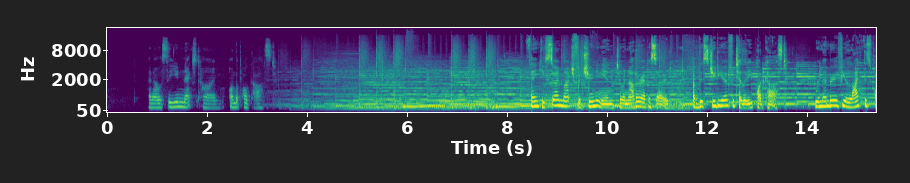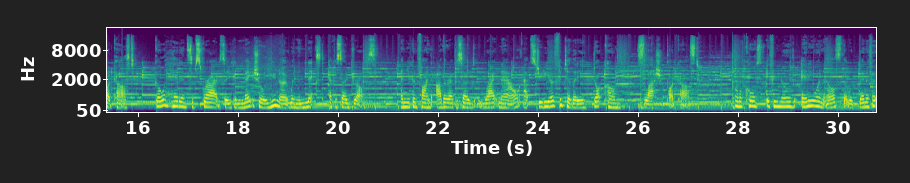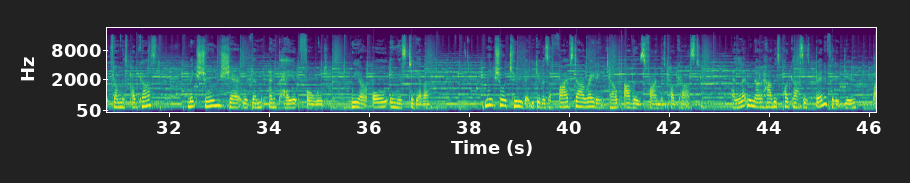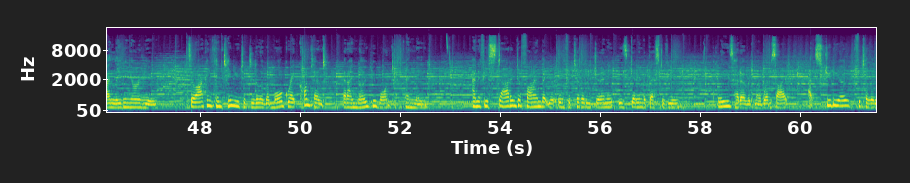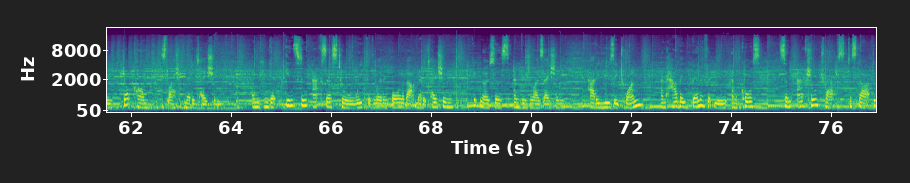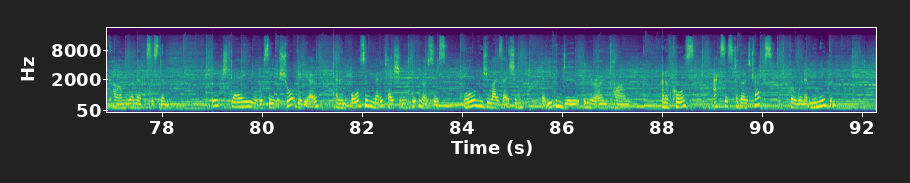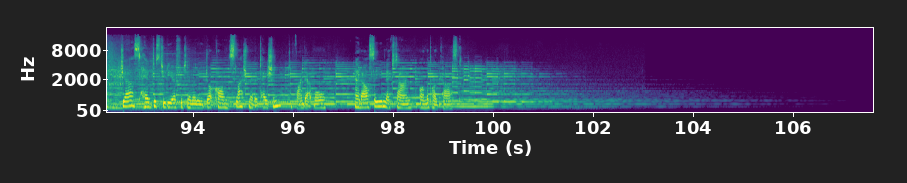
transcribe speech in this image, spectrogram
and I will see you next time on the podcast. Thank you so much for tuning in to another episode of the Studio Fertility Podcast. Remember, if you like this podcast, go ahead and subscribe so you can make sure you know when the next episode drops. And you can find other episodes right now at studiofertility.com slash podcast. And of course, if you know of anyone else that would benefit from this podcast, make sure you share it with them and pay it forward. We are all in this together. Make sure too that you give us a five star rating to help others find this podcast. And let me know how this podcast has benefited you by leaving a review so I can continue to deliver more great content that I know you want and need. And if you're starting to find that your infertility journey is getting the best of you, please head over to my website at studiofertility.com slash meditation and you can get instant access to a week of learning all about meditation, hypnosis, and visualization, how to use each one, and how they benefit you, and of course, some actual tracks to start to calm your nervous system. Each day, you will receive a short video and an awesome meditation, hypnosis, or visualization that you can do in your own time and of course, access to those tracks for whenever you need them. Just head to studiofertility.com slash meditation to find out more and I'll see you next time on the podcast.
